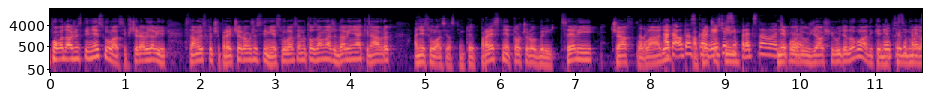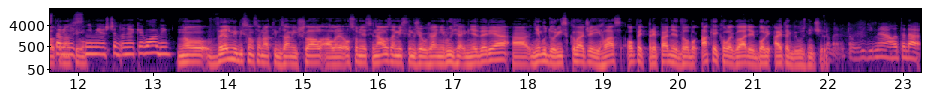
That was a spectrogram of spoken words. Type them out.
povedal, že s tým nesúhlasí. Včera vydali stanovisko či prečerom, že s tým nesúhlasia, no to znamená, že dali nejaký návrh a nesúhlasia s tým. To je presne to, čo robili celý čas vo vláde. A tá otázka, prečo viete si predstavovať, Nepôjdu e, už ďalší ľudia do vlády, keď Viete si predstaviť s nimi ešte do nejakej vlády? No, veľmi by som sa nad tým zamýšľal, ale osobne si naozaj myslím, že už ani ľudia im neveria a nebudú riskovať, že ich hlas opäť prepadne, lebo akejkoľvek vláde by boli, aj tak by ju zničili. Dobre, to uvidíme, ale teda e,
